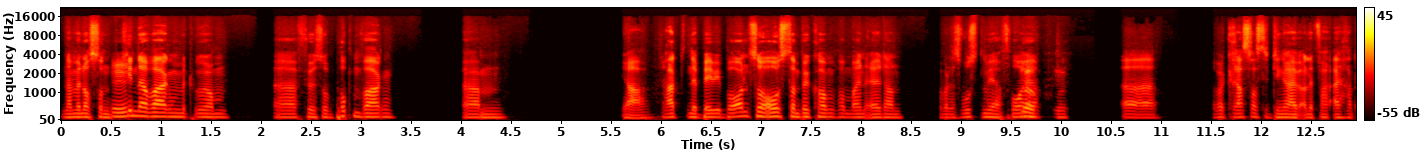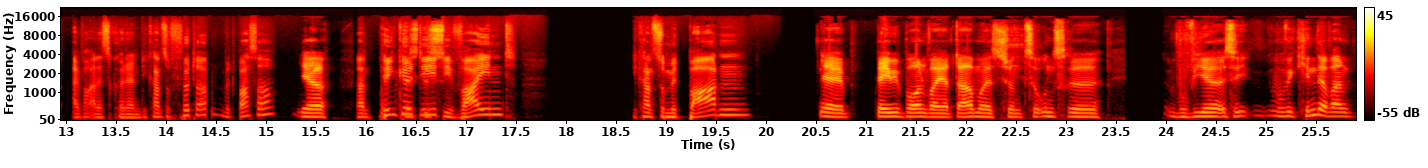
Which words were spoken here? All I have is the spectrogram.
Dann haben wir noch so einen Mhm. Kinderwagen mitgenommen, äh, für so einen Puppenwagen. Ähm, ja, hat eine Babyborn zu Ostern bekommen von meinen Eltern. Aber das wussten wir ja vorher. Ja, cool. Äh, aber krass, was die Dinger halt einfach, einfach alles können. Die kannst du füttern mit Wasser, ja, dann pinkelt die, die weint. Die kannst du mit baden. äh, Babyborn war ja damals schon zu unsere, wo wir, also wo wir Kinder waren,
